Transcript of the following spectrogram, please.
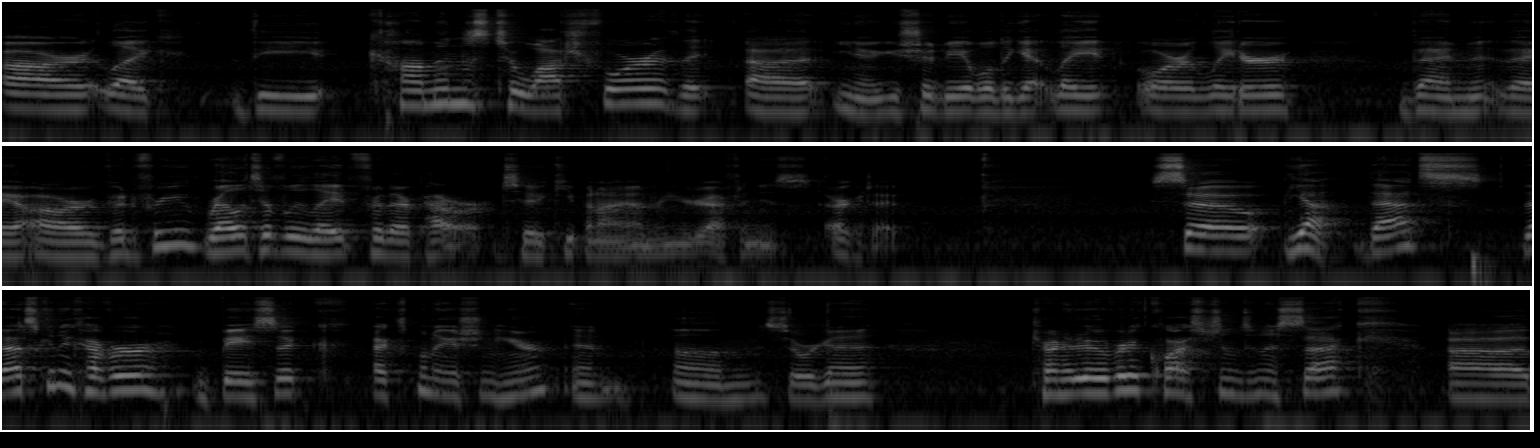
are like the commons to watch for that uh, you know you should be able to get late or later than they are good for you. Relatively late for their power to keep an eye on when you're drafting this archetype. So yeah, that's that's going to cover basic explanation here, and um, so we're going to turn it over to questions in a sec. Uh,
